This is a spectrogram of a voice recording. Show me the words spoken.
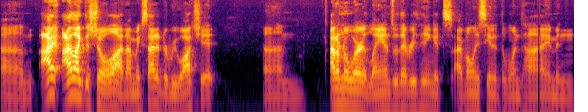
Um, I I like the show a lot. I'm excited to rewatch it. Um, I don't know where it lands with everything. It's I've only seen it the one time, and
